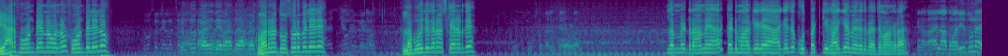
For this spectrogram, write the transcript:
यार फ़ोन पे मैं बोल रहा हूँ फ़ोन पे ले लो। सौ ले लो जब तो पैसे दे रहा तो आप वरना दो सौ रुपये ले ले। ला वही तो कर रहा हूँ स्कैनर दे। लंबे ड्रामे यार कट मार के गया आगे से खुद पटकी खा गया मेरे से पैसे मांग रहा है। लात मारी तूने।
